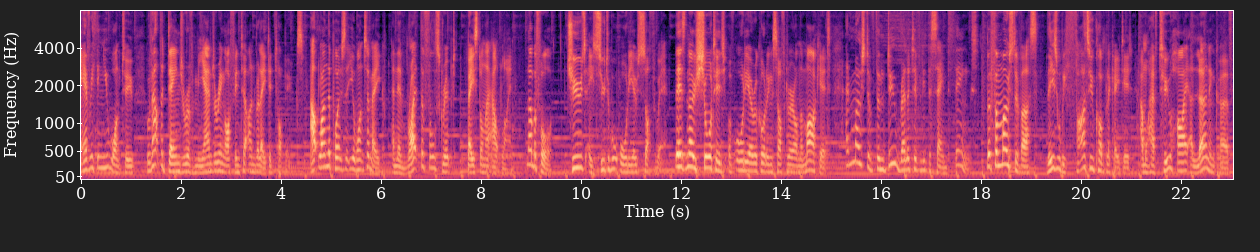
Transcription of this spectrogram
everything you want to without the danger of meandering off into unrelated topics. Outline the points that you want to make and then write the full script based on that outline. Number 4 choose a suitable audio software. There's no shortage of audio recording software on the market, and most of them do relatively the same things. But for most of us, these will be far too complicated and will have too high a learning curve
